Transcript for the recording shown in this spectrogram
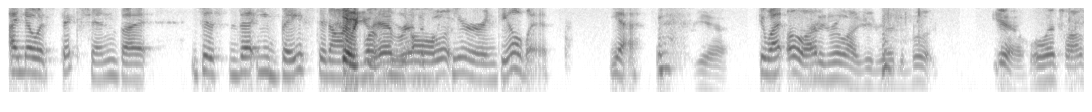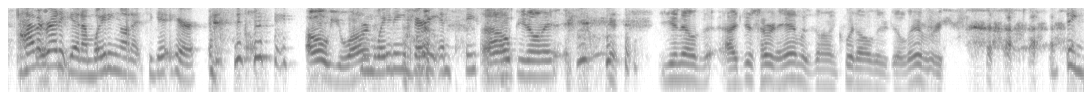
I know it's fiction, but just that you based it on so what we all hear and deal with. Yeah. Yeah. Do what? Oh, I didn't realize you'd read the book. Yeah, well, that's awesome. I haven't read it yet. I'm waiting on it to get here. oh, oh you are? I'm waiting very impatiently. I hope you don't. you know, I just heard Amazon quit all their deliveries. they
